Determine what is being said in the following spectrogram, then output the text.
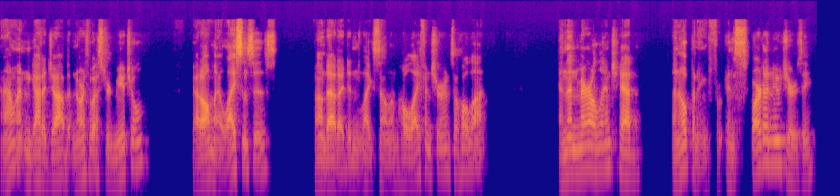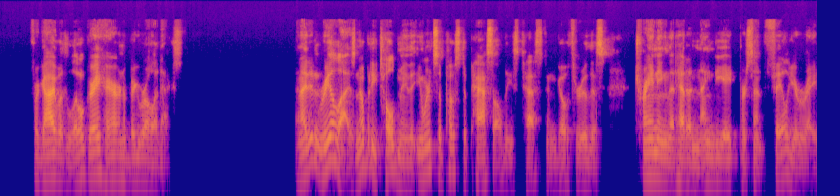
And I went and got a job at Northwestern Mutual, got all my licenses, found out I didn't like selling whole life insurance a whole lot. And then Merrill Lynch had an opening for, in Sparta, New Jersey, for a guy with little gray hair and a big Rolodex. And I didn't realize, nobody told me that you weren't supposed to pass all these tests and go through this training that had a 98% failure rate.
